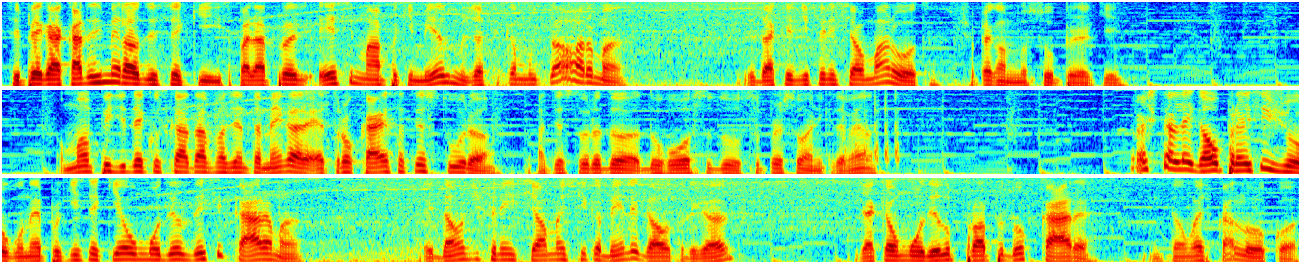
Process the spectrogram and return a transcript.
Se pegar cada esmeralda desse aqui e espalhar por esse mapa aqui mesmo, já fica muito da hora, mano. E dá aquele diferencial maroto. Deixa eu pegar o meu super aqui. Uma pedida que os caras estavam fazendo também, galera, é trocar essa textura, ó. A textura do, do rosto do Super Sonic, tá vendo? Eu acho que tá legal pra esse jogo, né? Porque esse aqui é o modelo desse cara, mano. Ele dá um diferencial, mas fica bem legal, tá ligado? Já que é o modelo próprio do cara. Então vai ficar louco, ó.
